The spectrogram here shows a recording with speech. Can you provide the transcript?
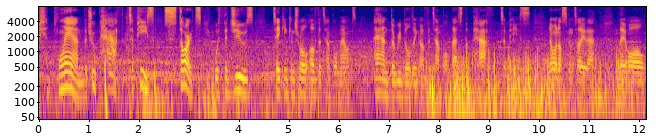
plan, the true path to peace starts with the Jews taking control of the Temple Mount and the rebuilding of the temple. That's the path to peace. No one else is going to tell you that. They all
